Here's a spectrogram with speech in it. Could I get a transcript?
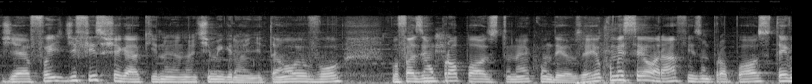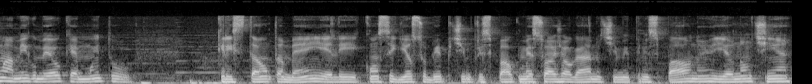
já foi difícil chegar aqui no, no, time grande. Então eu vou vou fazer um propósito, né, com Deus. Aí eu comecei a orar, fiz um propósito. Teve um amigo meu que é muito cristão também, ele conseguiu subir para o time principal, começou a jogar no time principal, né? E eu não tinha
